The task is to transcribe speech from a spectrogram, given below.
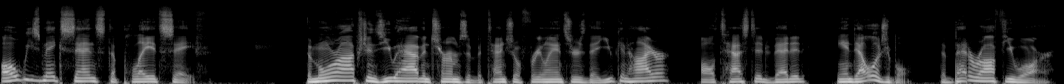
always makes sense to play it safe. The more options you have in terms of potential freelancers that you can hire, all tested, vetted, and eligible, the better off you are.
